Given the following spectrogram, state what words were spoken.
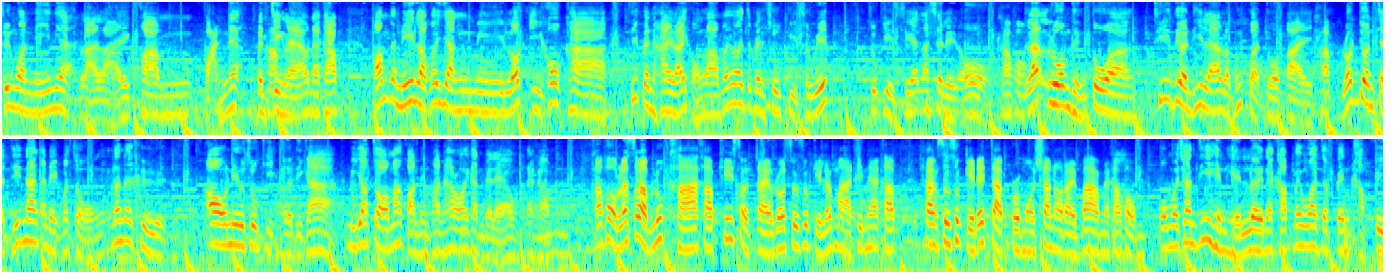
ซึ่งวันนี้เนี่ยหลายๆ ความฝันเนี่ยเป็นจริงแล้วนะครับ พร้อมกันนี้เราก็ยังมีรถ Eco Car ที่เป็นไฮไลท์ของเราไม่ว่าจะเป็น Suzuki Swift ซูกิเซียและเซเลโอครับผมและรวมถึงตัวที่เดือนที่แล้วเราเพิ่งเปิดตัวไป ครับ รถยนต์เจ็ดที่นั่งอเนกประสงค์ นั่นก็คือ All New Suzuki Ertiga มียอดจองมากกว่า 1,500 คันไปแล้วนะครับ ครับผมและสำหรับลูกค้าครับที่สนใจรถซูซูกิแล้วมาที่เนี่ยครับ ทางซูซูกิได้จัดโปรโมชั่นอะไรบ้างไหมครับผมโปรโมชั่นที่เห็นเห็นๆเลยนะครับ ไม่ว่าจะเป็นขับฟรี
